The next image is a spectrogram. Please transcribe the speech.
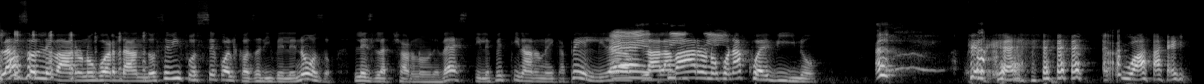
La sollevarono guardando se vi fosse qualcosa di velenoso. Le slacciarono le vesti, le pettinarono i capelli, la, Eh, la sì, lavarono sì. con acqua e vino. Perché? Why?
